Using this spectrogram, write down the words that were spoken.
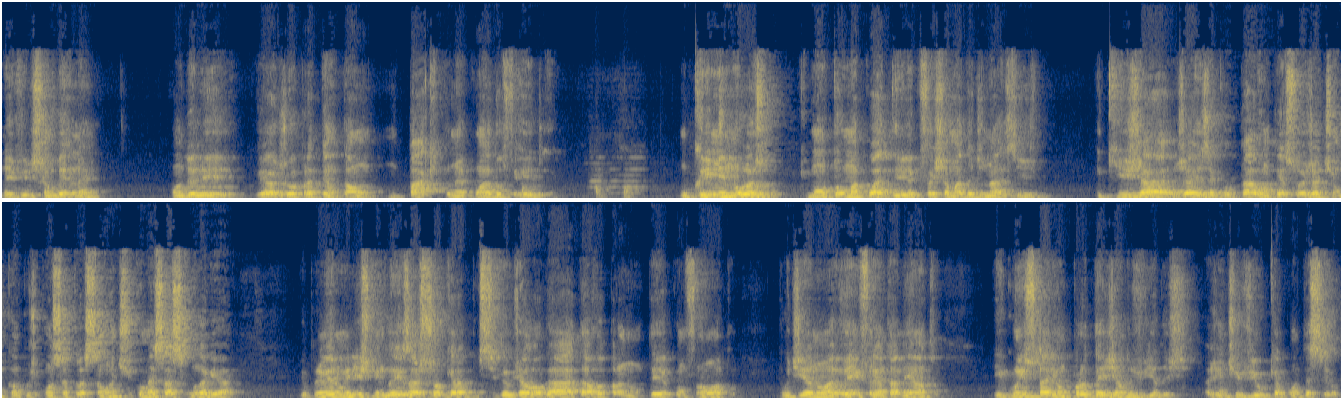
Neville Chamberlain, quando ele viajou para tentar um, um pacto né, com Adolf Hitler, um criminoso que montou uma quadrilha que foi chamada de nazismo, em que já, já executavam pessoas, já tinham campos de concentração antes de começar a Segunda Guerra. E o primeiro-ministro inglês achou que era possível dialogar, dava para não ter confronto, podia não haver enfrentamento, e com isso estariam protegendo vidas. A gente viu o que aconteceu.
